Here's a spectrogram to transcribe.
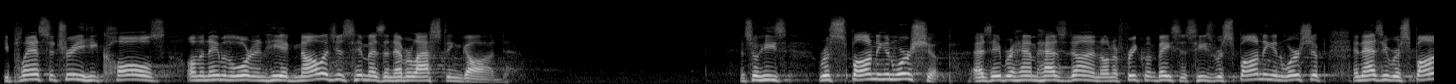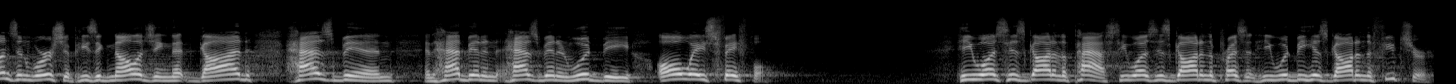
He plants a tree, he calls on the name of the Lord, and he acknowledges him as an everlasting God. And so he's responding in worship, as Abraham has done on a frequent basis. He's responding in worship, and as he responds in worship, he's acknowledging that God has been and had been and has been and would be always faithful. He was his God in the past, he was his God in the present, he would be his God in the future.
